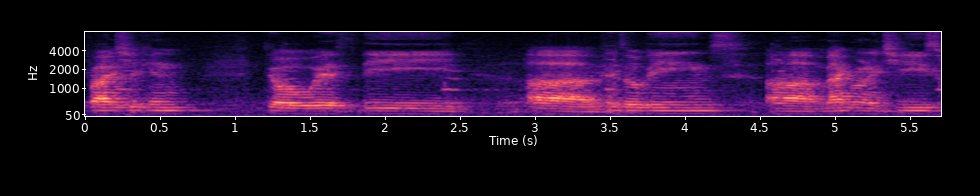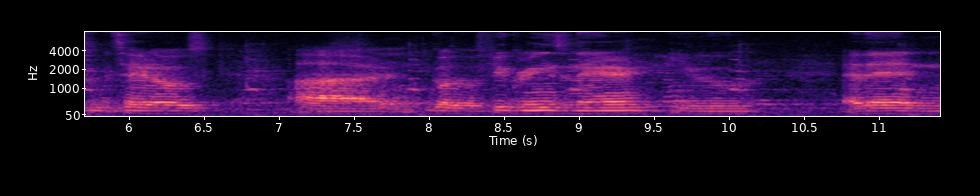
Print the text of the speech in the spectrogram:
Fried chicken, go with the uh, pinto beans, uh, macaroni and cheese, sweet potatoes, uh, go to a few greens in there, you, and then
